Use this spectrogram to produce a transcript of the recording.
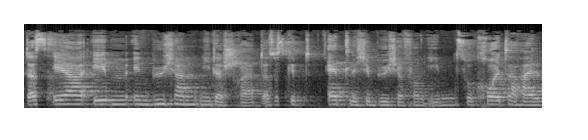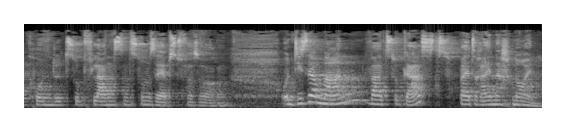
das er eben in Büchern niederschreibt. Also es gibt etliche Bücher von ihm zur Kräuterheilkunde, zu Pflanzen, zum Selbstversorgen. Und dieser Mann war zu Gast bei drei nach neun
